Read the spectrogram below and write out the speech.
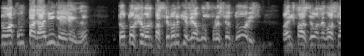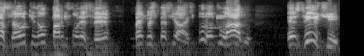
não há como pagar ninguém, né? Então, eu estou chamando para semana que vem alguns fornecedores para a gente fazer uma negociação que não pare de fornecer médicos especiais. Por outro lado, existe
